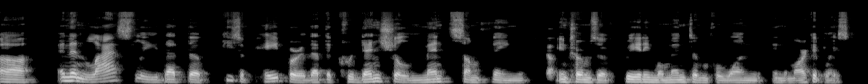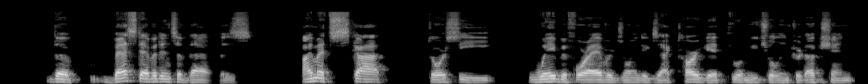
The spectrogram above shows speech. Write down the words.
Uh, and then lastly, that the piece of paper, that the credential meant something in terms of creating momentum for one in the marketplace. The best evidence of that was I met Scott Dorsey way before I ever joined Exact Target through a mutual introduction.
